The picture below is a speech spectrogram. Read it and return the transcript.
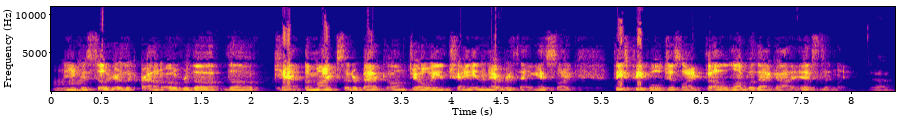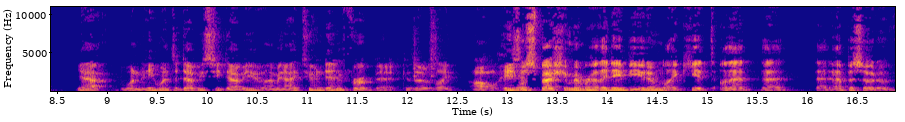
And Mm-hmm. you can still hear the crowd over the the can't the mics that are back on Joey and Shane and everything. It's like these people just like fell in love with that guy instantly. Yeah, Yeah, when he went to WCW, I mean, I tuned in for a bit because I was like, oh, he's well, a- especially remember how they debuted him? Like he had on that that that episode of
